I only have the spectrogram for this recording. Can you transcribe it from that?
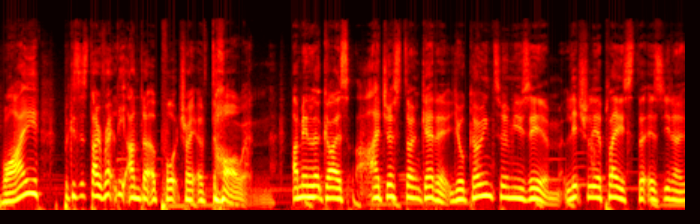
Why? Because it's directly under a portrait of Darwin. I mean, look, guys, I just don't get it. You're going to a museum, literally a place that is, you know,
